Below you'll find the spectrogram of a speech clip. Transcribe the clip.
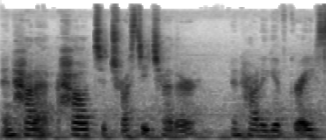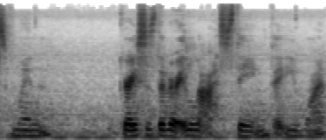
and how to how to trust each other and how to give grace when grace is the very last thing that you want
